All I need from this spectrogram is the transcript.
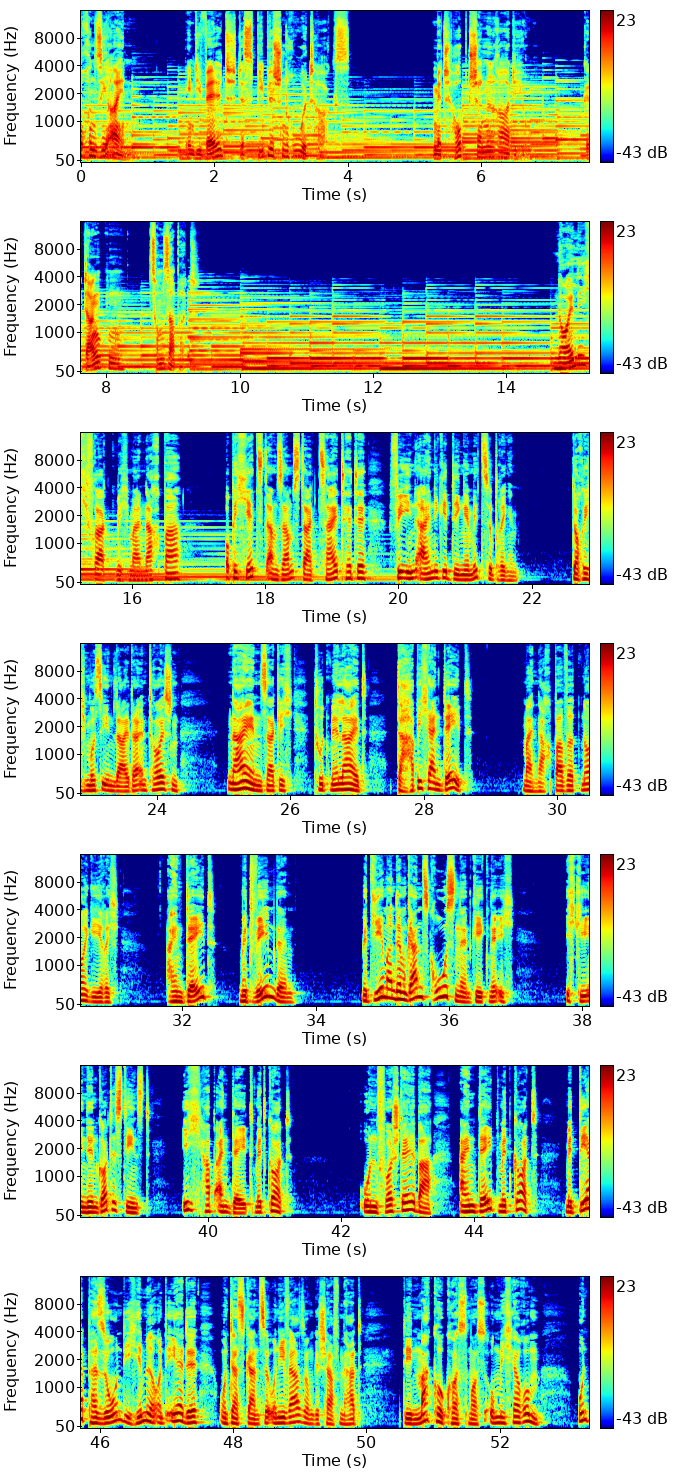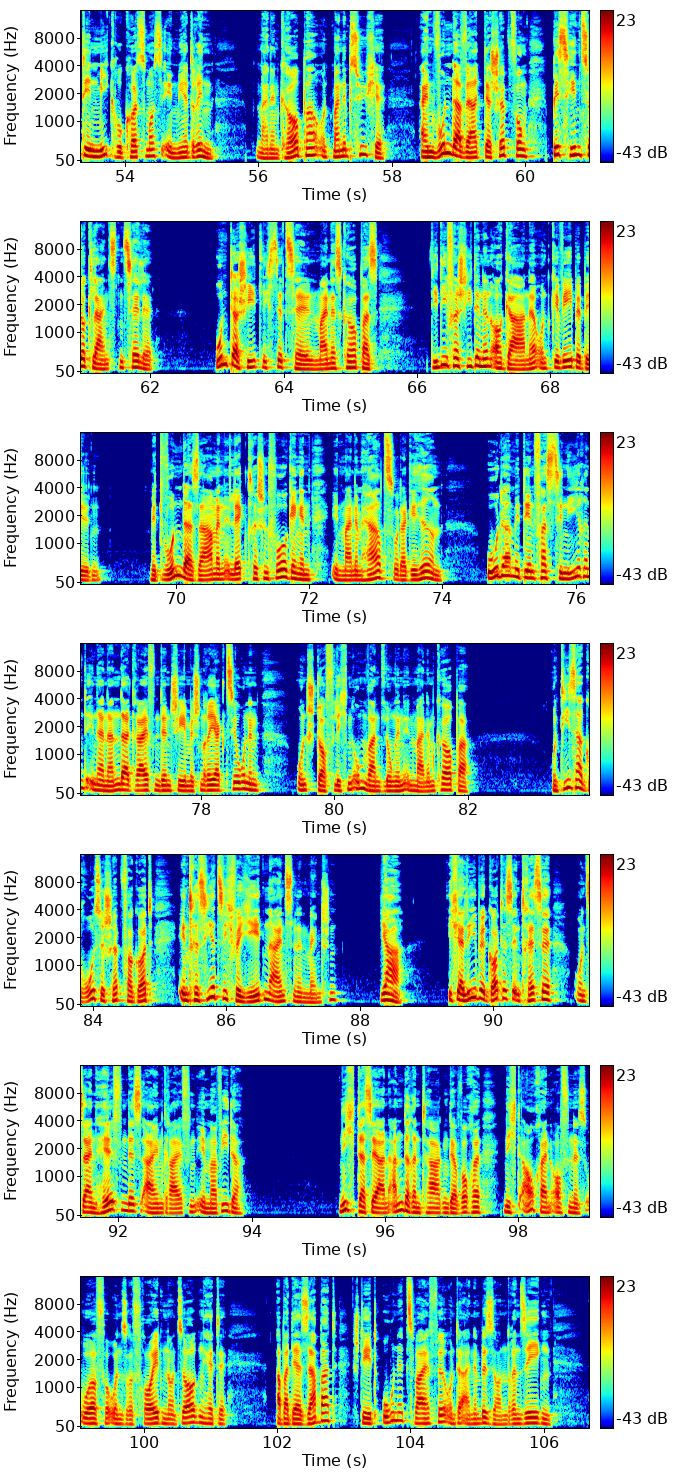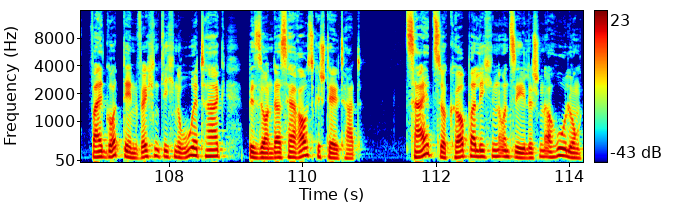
tauchen Sie ein in die Welt des biblischen Ruhetags mit Hope Channel Radio. Gedanken zum Sabbat. Neulich fragt mich mein Nachbar, ob ich jetzt am Samstag Zeit hätte, für ihn einige Dinge mitzubringen. Doch ich muss ihn leider enttäuschen. Nein, sag ich, tut mir leid, da hab ich ein Date. Mein Nachbar wird neugierig. Ein Date? Mit wem denn? Mit jemandem ganz Großen, entgegne ich. Ich gehe in den Gottesdienst. Ich hab ein Date mit Gott. Unvorstellbar, ein Date mit Gott, mit der Person, die Himmel und Erde und das ganze Universum geschaffen hat, den Makrokosmos um mich herum und den Mikrokosmos in mir drin, meinen Körper und meine Psyche, ein Wunderwerk der Schöpfung bis hin zur kleinsten Zelle. Unterschiedlichste Zellen meines Körpers, die die verschiedenen Organe und Gewebe bilden. Mit wundersamen elektrischen Vorgängen in meinem Herz oder Gehirn oder mit den faszinierend ineinandergreifenden chemischen Reaktionen und stofflichen Umwandlungen in meinem Körper. Und dieser große Schöpfergott interessiert sich für jeden einzelnen Menschen? Ja, ich erlebe Gottes Interesse und sein helfendes Eingreifen immer wieder. Nicht, dass er an anderen Tagen der Woche nicht auch ein offenes Ohr für unsere Freuden und Sorgen hätte, aber der Sabbat steht ohne Zweifel unter einem besonderen Segen, weil Gott den wöchentlichen Ruhetag besonders herausgestellt hat. Zeit zur körperlichen und seelischen Erholung,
